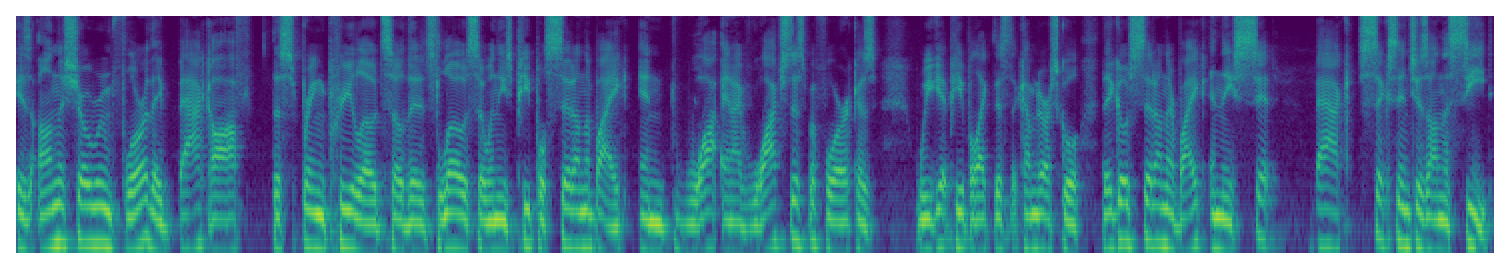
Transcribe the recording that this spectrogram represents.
is on the showroom floor they back off the spring preload so that it's low. So when these people sit on the bike and wa- and I've watched this before cuz we get people like this that come to our school. They go sit on their bike and they sit back 6 inches on the seat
